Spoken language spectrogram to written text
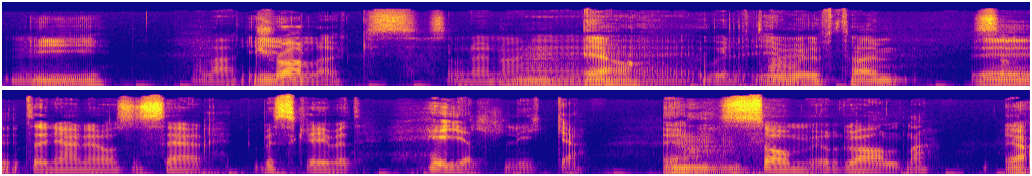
Mm. i, Eller Trollox, som det nå er Mm. i Ja, eh, Wheel of i Time. Wheel of Time. Som den gjerne også ser beskrevet helt like ja. som urgalene. ja.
